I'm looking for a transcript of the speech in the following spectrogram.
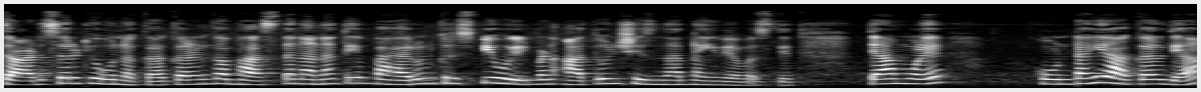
जाडसर ठेवू नका कारण का भाजताना ना ते बाहेरून क्रिस्पी होईल पण आतून शिजणार नाही व्यवस्थित. त्यामुळे कोणताही आकार द्या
